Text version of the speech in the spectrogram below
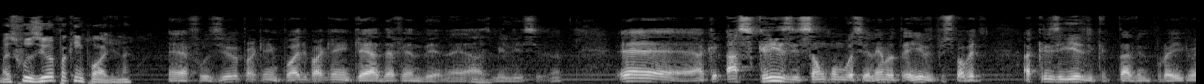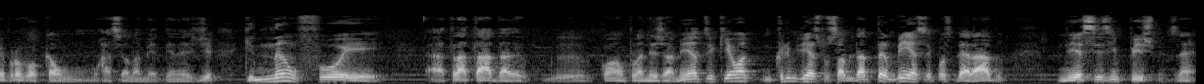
Mas fuzil é para quem pode, né? É, fuzil é para quem pode para quem quer defender, né? As milícias, né? É, as crises são, como você lembra, terríveis, principalmente a crise hídrica que está vindo por aí, que vai provocar um racionamento de energia que não foi tratada uh, com o planejamento e que é uma, um crime de responsabilidade também a ser considerado nesses impeachments. Né?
